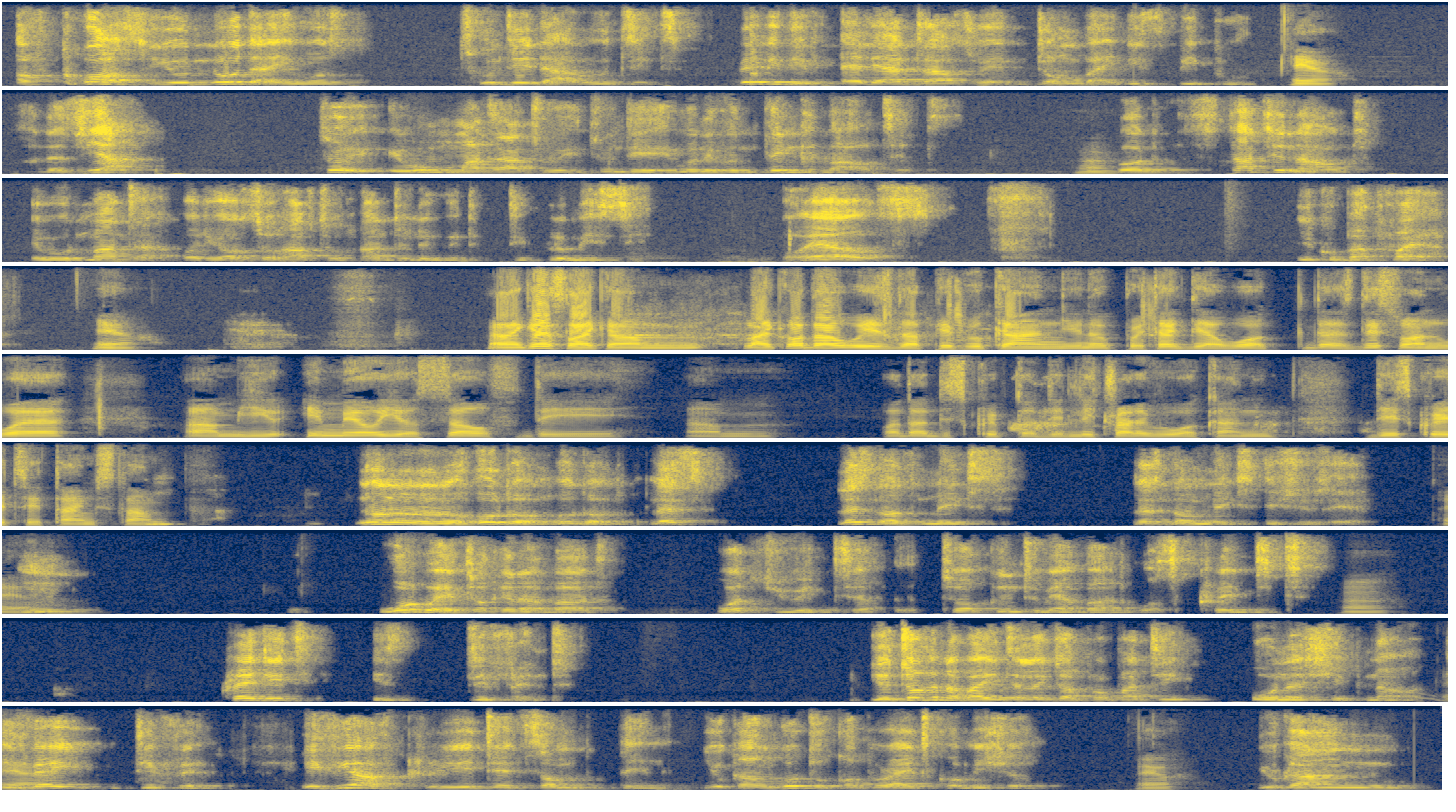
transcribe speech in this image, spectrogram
Of course, you know that it was Tunde that wrote it. Maybe the earlier drafts were done by these people. Yeah. So yeah. So it, it won't matter to. Tunde he won't even think about it. Hmm. But starting out, it would matter. But you also have to handle it with diplomacy, or else it could backfire. Yeah. And I guess like um like other ways that people can, you know, protect their work. There's this one where um you email yourself the um whether the script or the literary work and this creates a timestamp. No, no, no, no. Hold on, hold on. Let's let's not mix let's not mix issues here. Yeah. Hmm? What we're talking about, what you were t- talking to me about was credit. Mm. Credit is different. You're talking about intellectual property ownership now. It's very different. If you have created something, you can go to copyright commission. Yeah. You can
